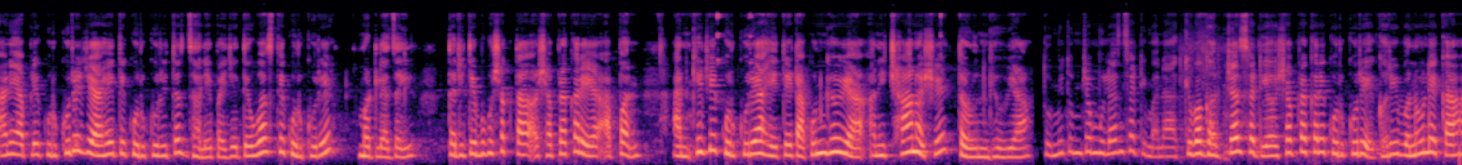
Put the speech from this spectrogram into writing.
आणि आपले कुरकुरे जे आहे ते कुरकुरीतच झाले पाहिजे. तेव्हाच ते कुरकुरे म्हटल्या जाईल. तरी ते बघू शकता अशा प्रकारे आपण आणखी जे कुरकुरे आहे ते टाकून घेऊया आणि छान असे तळून घेऊया. तुम्ही तुमच्या मुलांसाठी म्हणा किंवा घरच्यांसाठी अशा प्रकारे कुरकुरे घरी बनवले का?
